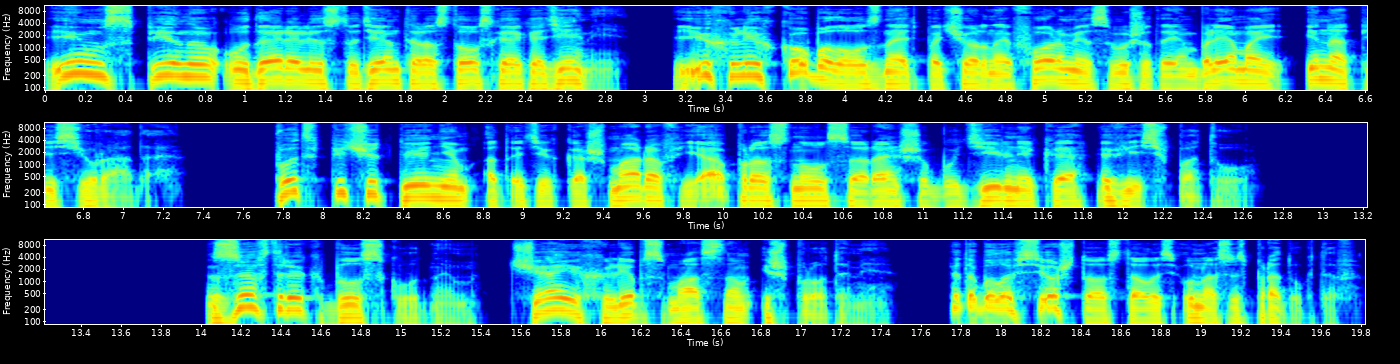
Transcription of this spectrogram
Им в спину ударили студенты Ростовской академии. Их легко было узнать по черной форме с вышитой эмблемой и надписью «Рада». Под впечатлением от этих кошмаров я проснулся раньше будильника, весь в поту. Завтрак был скудным. Чай, хлеб с маслом и шпротами. Это было все, что осталось у нас из продуктов.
